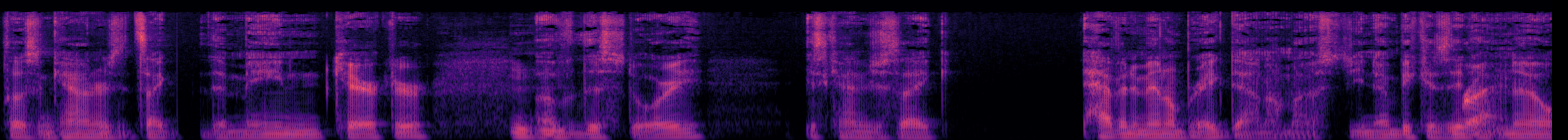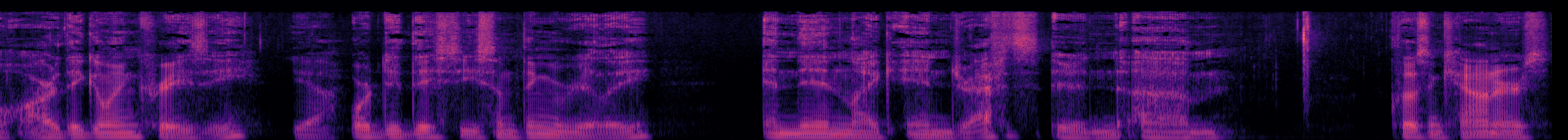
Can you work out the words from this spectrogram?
Close Encounters. It's like the main character Mm-hmm. of the story is kind of just like having a mental breakdown almost, you know, because they Right. don't know are they going crazy, Yeah. or did they see something really? And then like in Dreyfuss in um, Close Encounters,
